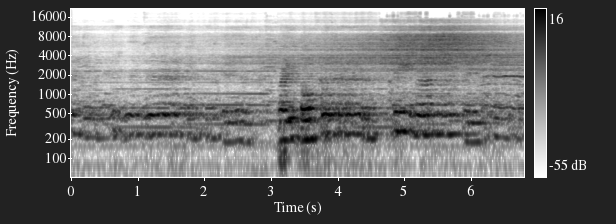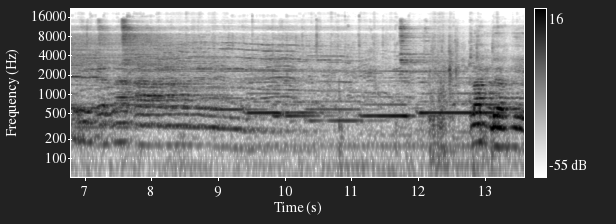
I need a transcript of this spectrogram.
น ไปตกมือนี่มันเป็นกระอาลำเรื่องนี้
